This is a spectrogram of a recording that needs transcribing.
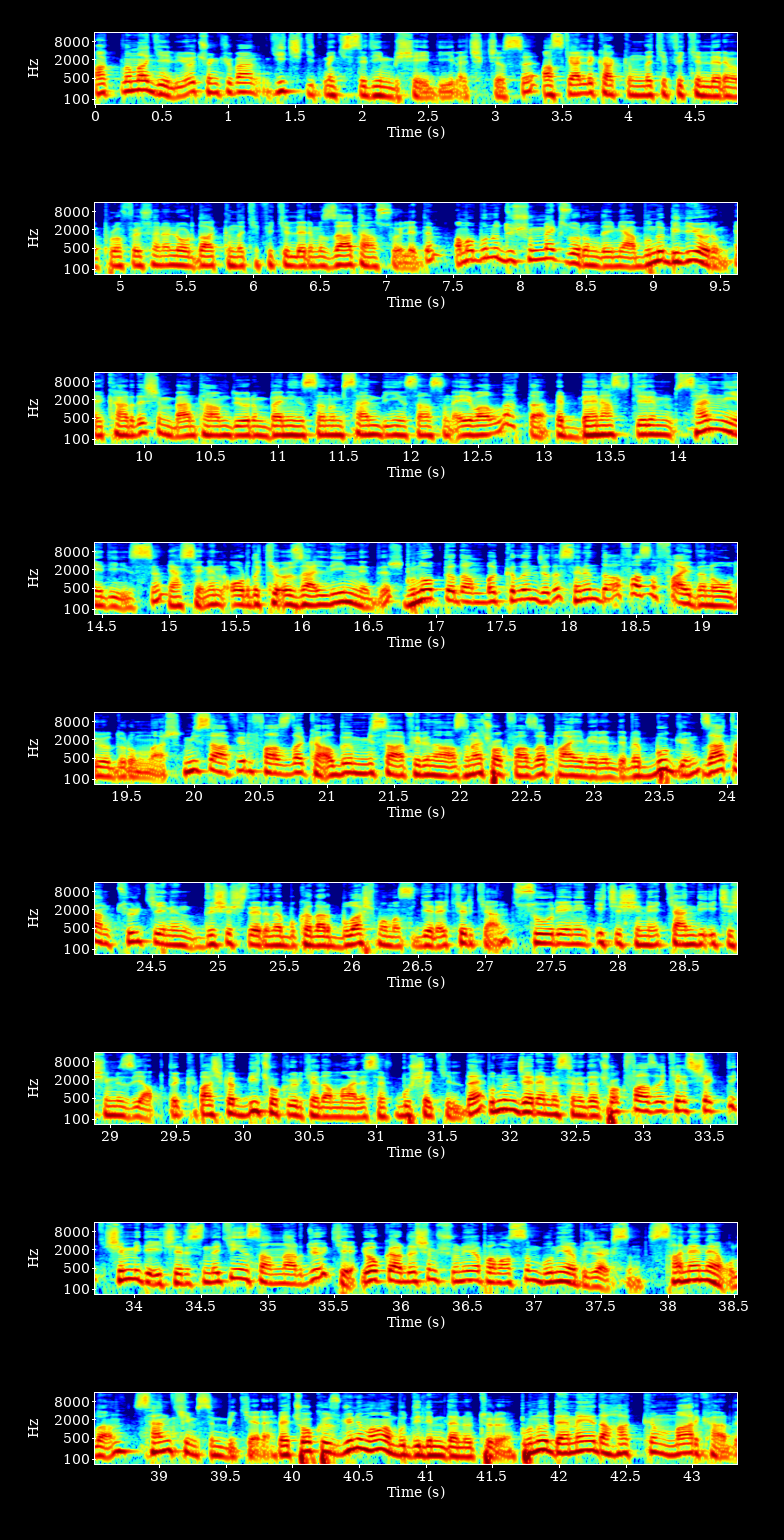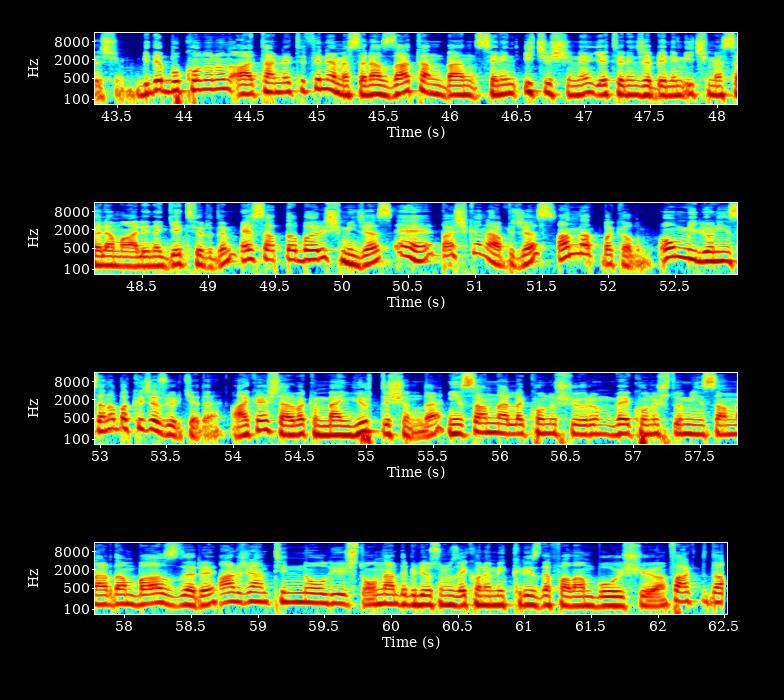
aklıma geliyor. Çünkü ben hiç gitmek istediğim bir şey değil açıkçası. Askerlik hakkındaki fikirlerimi, profesyonel ordu hakkındaki hakkındaki fikirlerimi zaten söyledim. Ama bunu düşünmek zorundayım ya bunu biliyorum. E kardeşim ben tam diyorum ben insanım sen de insansın eyvallah da. E ben askerim sen niye değilsin? Ya senin oradaki özelliğin nedir? Bu noktadan bakılınca da senin daha fazla faydana oluyor durumlar. Misafir fazla kaldı misafirin ağzına çok fazla pay verildi ve bugün zaten Türkiye'nin dış işlerine bu kadar bulaşmaması gerekirken Suriye'nin iç işini kendi iç işimiz yaptık. Başka birçok ülkede maalesef bu şekilde. Bunun ceremesini de çok fazla kez çektik. Şimdi de içerisindeki insanlar diyor ki yok kardeşim şunu yapamazsın bunu yapacaksın. Sana ne ulan sen kimsin bir kere? Ve çok üzgünüm ama bu dilimden ötürü. Bunu demeye de hakkım var kardeşim. Bir de bu konunun alternatifi ne mesela? Zaten ben senin iç işini yeterince benim iç meselem haline getirdim. Esad'la barışmayacağız. E başka ne yapacağız? Anlat bakalım. 10 milyon insana bakacağız ülkede. Arkadaşlar bakın ben yurt dışında insanlarla konuşuyorum ve konuştuğum insanlardan bazıları Arjantinli oluyor işte onlar da biliyorsunuz ekonomik krizde falan boğuşuyor. Farklı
